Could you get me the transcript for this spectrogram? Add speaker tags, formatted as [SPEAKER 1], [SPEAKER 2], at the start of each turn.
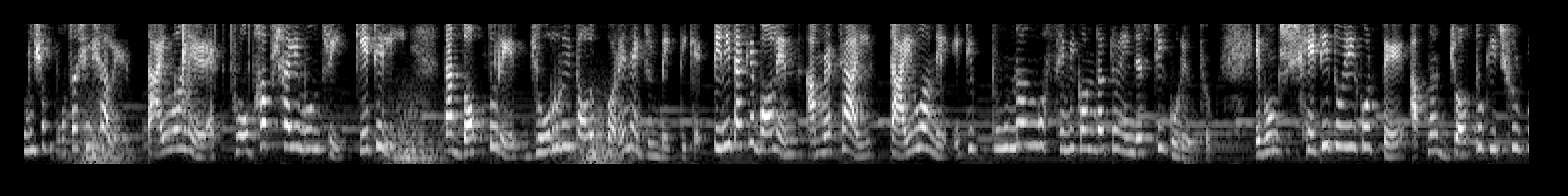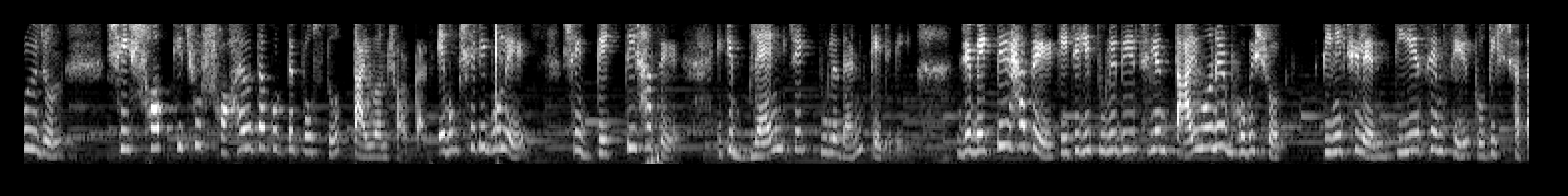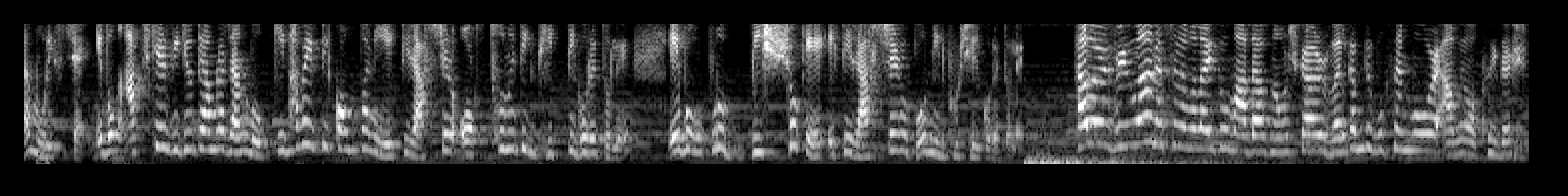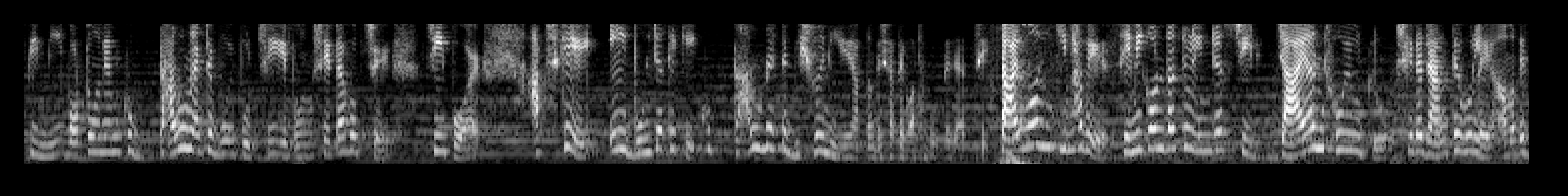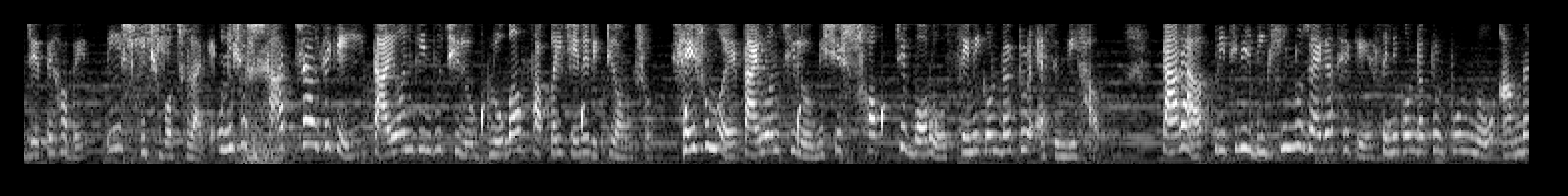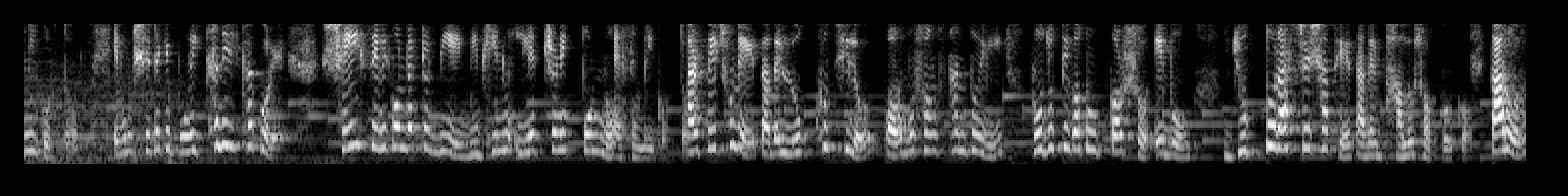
[SPEAKER 1] উনিশশো পঁচাশি সালে তাইওয়ানের এক প্রভাবশালী মন্ত্রী কেটেলি তার দপ্তরে জরুরি তলব করেন একজন ব্যক্তিকে। তিনি তাকে বলেন, আমরা চাই তাইওয়ানে একটি পূর্ণাঙ্গ সেমিকন্ডাক্টর ইন্ডাস্ট্রি গড়ে উঠুক এবং সেটি তৈরি করতে আপনার যত কিছুর প্রয়োজন, সেই সব কিছুর সহায়তা করতে প্রস্তুত তাইওয়ান সরকার। এবং সেটি বলে সেই ব্যক্তির হাতে একটি ব্ল্যাঙ্ক চেক তুলে দেন কেটেলি যে ব্যক্তির হাতে কেটেলি তুলে দিয়েছিলেন তাইওয়ানের ভবিষ্যৎ তিনি ছিলেন ডিএসএমসির প্রতিষ্ঠাতা মরিস চাই। এবং আজকের ভিডিওতে আমরা জানব কীভাবে একটি কোম্পানি একটি রাষ্ট্রের অর্থনৈতিক ভিত্তি গড়ে তোলে এবং পুরো বিশ্বকে একটি রাষ্ট্রের উপর নির্ভরশীল করে তোলে। হ্যালো এভরিওয়ান আসসালামু আলাইকুম আদাব নমস্কার welcome to books and more আমি অথই দাস তিন্নি। বর্তমানে আমি খুব দারুণ একটা বই পড়ছি এবং সেটা হচ্ছে চিপ ওয়ার আজকে এই বইটা থেকে খুব দারুণ একটা বিষয় নিয়ে আপনাদের সাথে কথা বলতে যাচ্ছি। তাইওয়ান কীভাবে সেমিকন্ডাক্টর ইন্ডাস্ট্রির জায়ান্ট হয়ে উঠল সেটা জানতে হলে আমাদের যেতে হবে বেশ কিছু বছর আগে। উনিশশো ষাট সাল থেকেই তাইওয়ান কিন্তু ছিল গ্লোবাল সাপ্লাই চেনের একটি অংশ। সেই সময়ে তাইওয়ান ছিল বিশ্বের সবচেয়ে বড় সেমিকন্ডাক্টর অ্যাসেম্বলি হাব। তারা পৃথিবীর বিভিন্ন জায়গা থেকে সেমিকন্ডাক্টর পণ্য আমদানি করত এবং সেটাকে পরীক্ষা নিরীক্ষা করে সেই সেমিকন্ডাক্টর দিয়ে বিভিন্ন ইলেকট্রনিক পণ্য অ্যাসেম্বলি করত। তার পেছনে তাদের লক্ষ্য ছিল কর্মসংস্থান তৈরি, প্রযুক্তিগত উৎকর্ষ এবং যুক্তরাষ্ট্রের সাথে তাদের ভালো সম্পর্ক। কারণ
